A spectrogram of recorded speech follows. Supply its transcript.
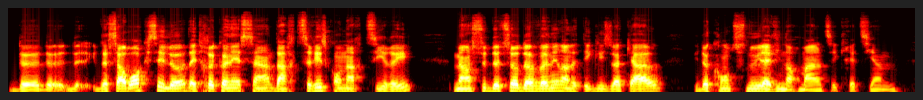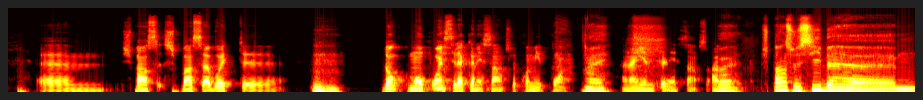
de, savoir que c'est là, d'être reconnaissant, d'en retirer ce qu'on a retiré, mais ensuite de ça, de revenir dans notre église locale, puis de continuer la vie normale, tu chrétienne. Euh, je, pense, je pense que ça va être... Euh, mm-hmm. Donc, mon point, c'est la connaissance, le premier point. Ouais. On a une connaissance. Ouais. Je pense aussi, ben, euh,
